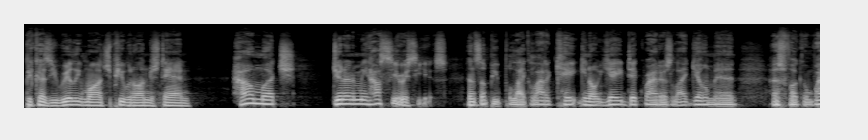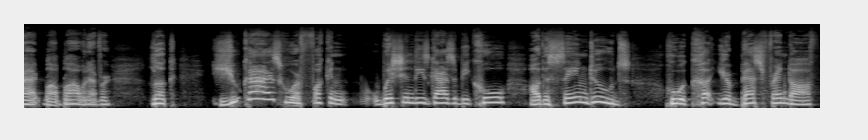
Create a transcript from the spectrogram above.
because he really wants people to understand how much you know what I mean? How serious he is. And some people like a lot of Kate, you know, yay dick writers like, yo man, that's fucking whack, blah, blah, whatever. Look, you guys who are fucking wishing these guys would be cool are the same dudes who would cut your best friend off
